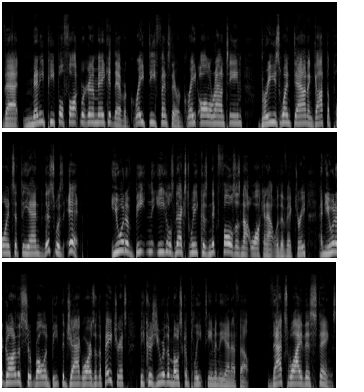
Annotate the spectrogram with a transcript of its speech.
that many people thought were going to make it. They have a great defense. They're a great all around team. Brees went down and got the points at the end. This was it. You would have beaten the Eagles next week because Nick Foles is not walking out with a victory, and you would have gone to the Super Bowl and beat the Jaguars or the Patriots because you were the most complete team in the NFL. That's why this stings,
